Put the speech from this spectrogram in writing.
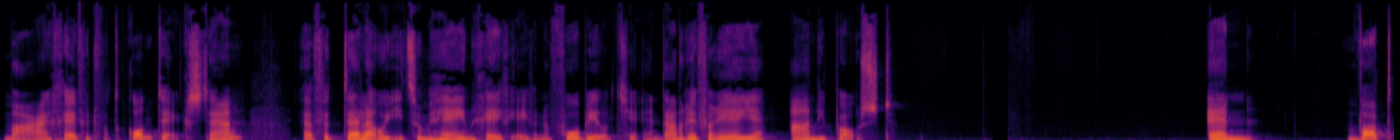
maar geef het wat context. Hè? Uh, vertel er iets omheen, geef even een voorbeeldje en dan refereer je aan die post. En wat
